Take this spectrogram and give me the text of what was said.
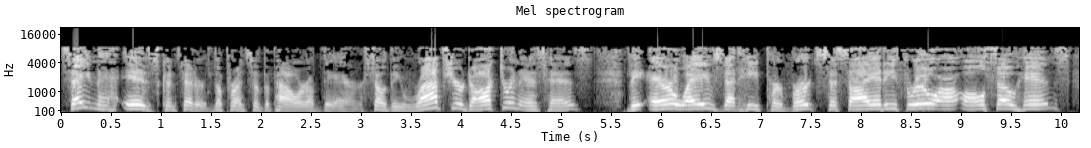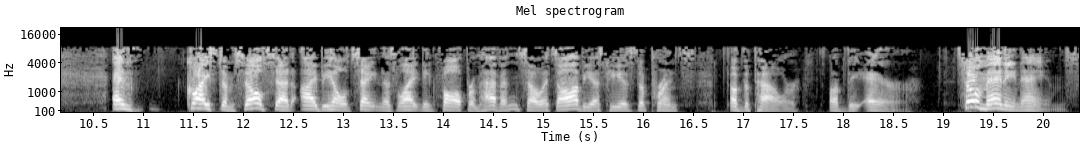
Satan is considered the prince of the power of the air. So the rapture doctrine is his. The airwaves that he perverts society through are also his. And Christ himself said, I beheld Satan as lightning fall from heaven. So it's obvious he is the prince of the power of the air. So many names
